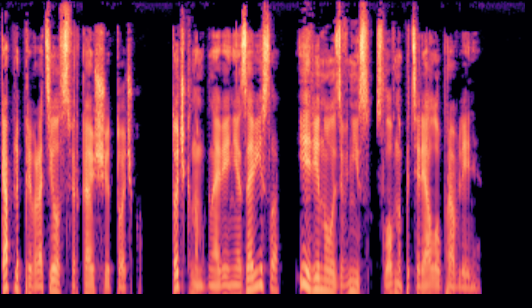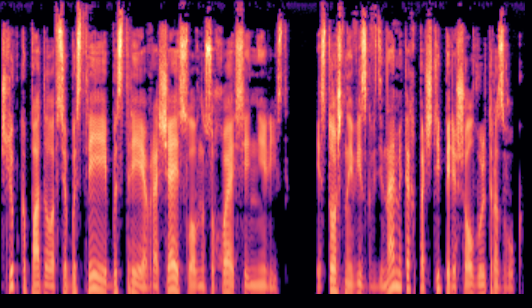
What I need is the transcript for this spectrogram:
Капля превратилась в сверкающую точку. Точка на мгновение зависла и ринулась вниз, словно потеряла управление. Шлюпка падала все быстрее и быстрее, вращаясь, словно сухой осенний лист. Истошный визг в динамиках почти перешел в ультразвук.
